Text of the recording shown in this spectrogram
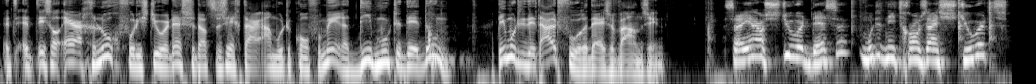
het, het is al erg genoeg voor die stewardessen dat ze zich daaraan moeten conformeren. Die moeten dit doen. Die moeten dit uitvoeren, deze waanzin. Zijn je nou stewardessen? Moet het niet gewoon zijn stewards?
